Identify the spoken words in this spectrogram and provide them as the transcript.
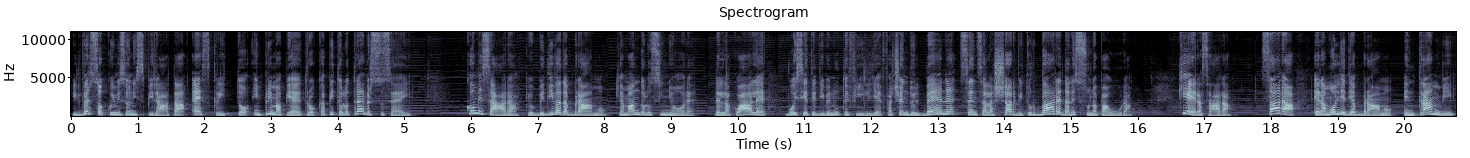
Il verso a cui mi sono ispirata è scritto in 1 Pietro capitolo 3 verso 6. Come Sara, che obbediva ad Abramo, chiamandolo Signore, della quale voi siete divenute figlie, facendo il bene senza lasciarvi turbare da nessuna paura. Chi era Sara? Sara era moglie di Abramo, entrambi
